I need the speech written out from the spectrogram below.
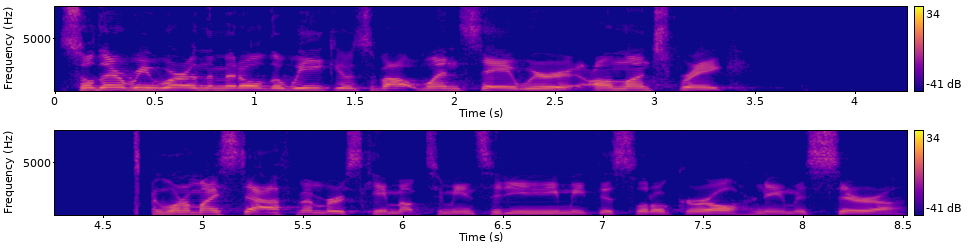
So there we were in the middle of the week. It was about Wednesday. We were on lunch break. And one of my staff members came up to me and said, You need to meet this little girl. Her name is Sarah.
